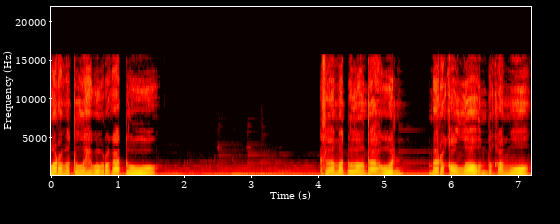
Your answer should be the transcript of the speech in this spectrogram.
warahmatullahi wabarakatuh. Selamat ulang tahun. Barakallah untuk kamu.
